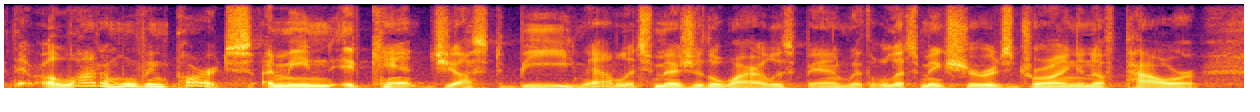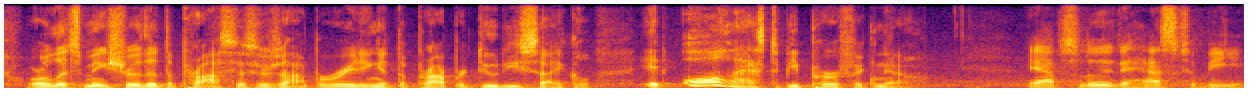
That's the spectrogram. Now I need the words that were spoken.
there are a lot of moving parts. I mean, it can't just be, well, let's measure the wireless bandwidth, or let's make sure it's drawing enough power, or let's make sure that the processor's operating at the proper duty cycle. It all has to be perfect now. Yeah, absolutely, there has to be.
